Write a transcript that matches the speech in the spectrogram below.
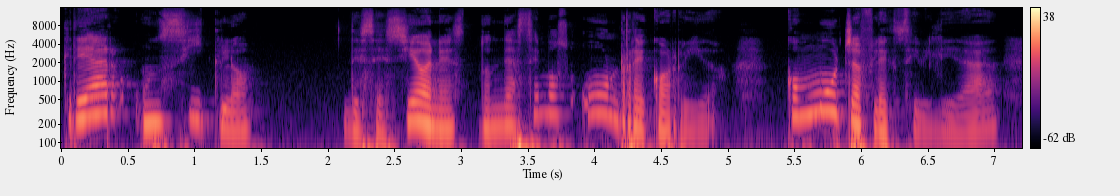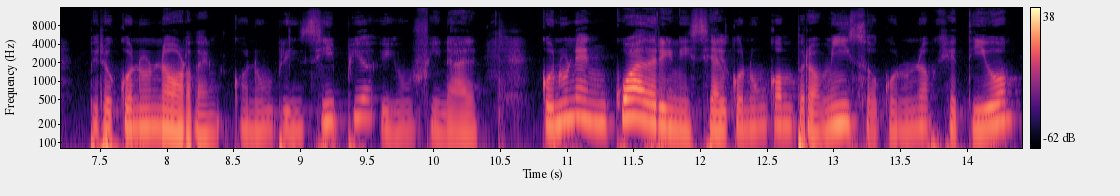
crear un ciclo de sesiones donde hacemos un recorrido con mucha flexibilidad, pero con un orden, con un principio y un final, con un encuadre inicial, con un compromiso, con un objetivo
